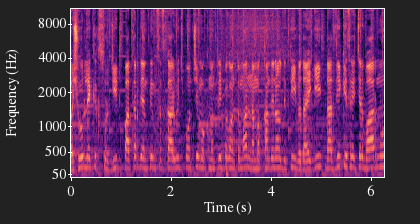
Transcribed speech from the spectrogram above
ਮਸ਼ਹੂਰ ਲੇਖਕ ਸੁਰਜੀਤ ਪਾਤਰ ਦੇ ਅੰਤਿਮ ਸੰਸਕਾਰ ਵਿੱਚ ਪਹੁੰਚੇ ਮੁੱਖ ਮੰਤਰੀ ਭਗਵੰਤ ਮਾਨ ਨਮੱਖਾਂ ਦੇ ਨਾਲ ਦਿੱਤੀ ਵਿਦਾਇਗੀ। ਦੱਸਦੀ ਕਿ ਸਨੀਚਰਵਾਰ ਨੂੰ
